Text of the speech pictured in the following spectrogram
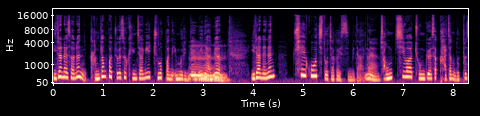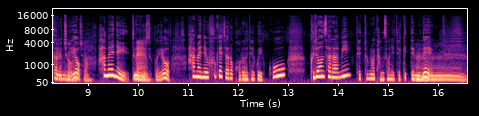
이란에서는 강경파 쪽에서 굉장히 주목받는 인물인데 음. 왜냐하면 이란에는 최고 지도자가 있습니다. 그러니까 네. 정치와 종교에서 가장 높은 그렇죠, 사람인데요. 그렇죠, 그렇죠. 하메네이 들어보셨을 네. 거예요. 하메네이 후계자로 거론이 되고 있고 그런 사람이 대통령 당선이 됐기 때문에 음.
